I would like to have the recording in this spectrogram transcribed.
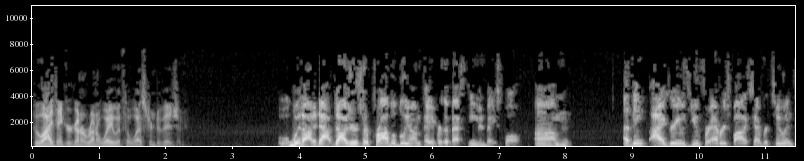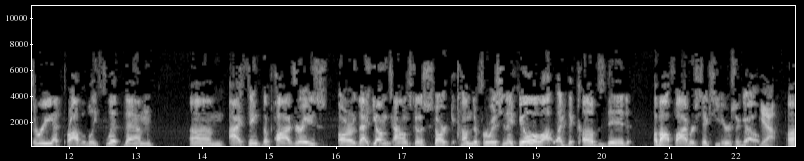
who I think are going to run away with the Western Division. Without a doubt, Dodgers are probably on paper the best team in baseball. Um, I think I agree with you for every spot except for two and three. I'd probably flip them. Um, I think the Padres are that young talent's going to start to come to fruition. They feel a lot like the Cubs did about five or six years ago. Yeah. Uh,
